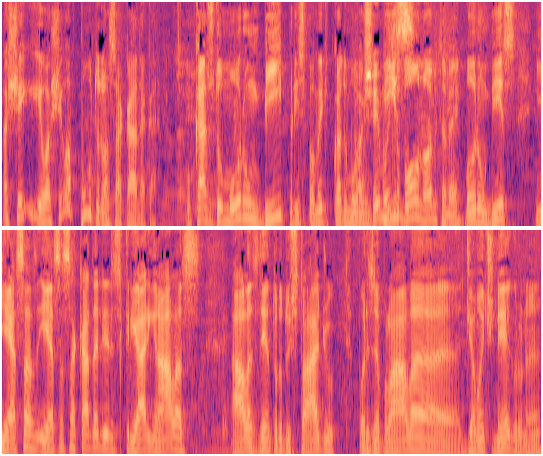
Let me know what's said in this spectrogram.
Achei, eu achei uma puta de uma sacada, cara. O caso do Morumbi, principalmente por causa do Eu Morumbi. achei muito bom o nome também. Morumbis. E essa, e essa sacada deles criarem alas, alas dentro do estádio. Por exemplo, a ala Diamante Negro, né?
